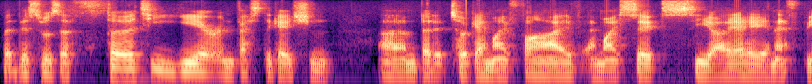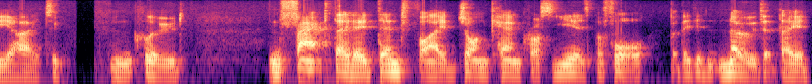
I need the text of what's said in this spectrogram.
but this was a 30 year investigation um, that it took MI5, MI6, CIA, and FBI to conclude. In fact, they'd identified John Cairncross years before, but they didn't know that they had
